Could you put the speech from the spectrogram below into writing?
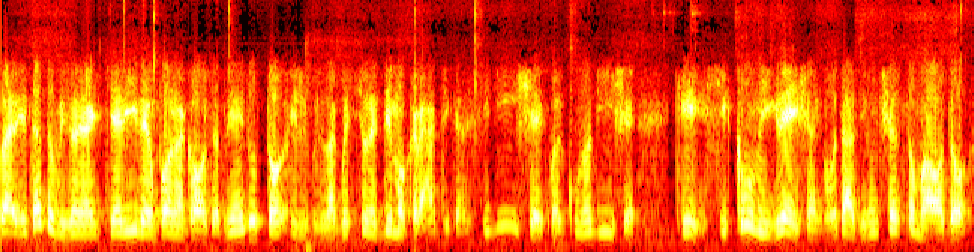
Guardi, intanto bisogna chiarire un po' una cosa. Prima di tutto il, la questione democratica. Si dice, qualcuno dice, che siccome i greci hanno votato in un certo modo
